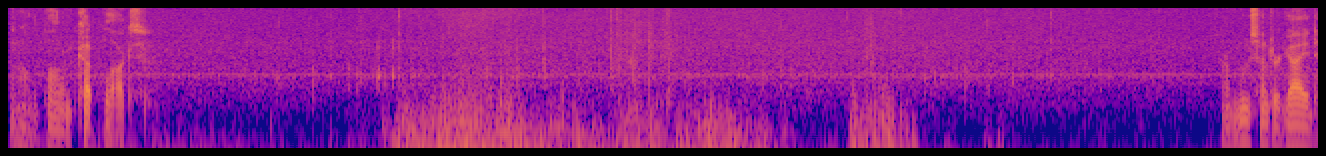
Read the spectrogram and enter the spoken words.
And all the bottom cut blocks. Hunter Guide.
